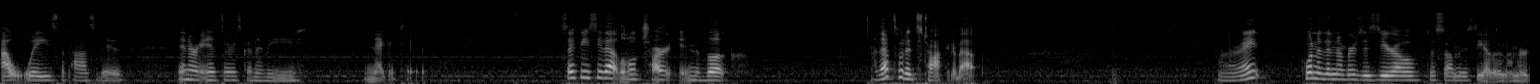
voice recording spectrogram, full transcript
outweighs the positive, then our answer is going to be negative. So if you see that little chart in the book, that's what it's talking about. Alright, if one of the numbers is 0, the sum is the other number.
